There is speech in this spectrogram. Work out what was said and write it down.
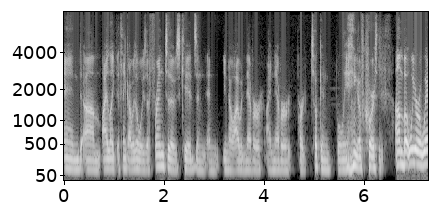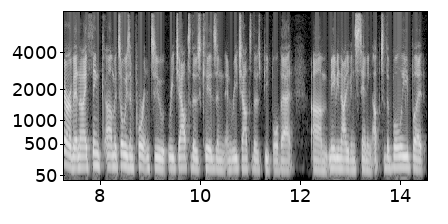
and um, I like to think I was always a friend to those kids, and and you know I would never I never partook in bullying, of course, um, but we were aware of it, and I think um, it's always important to reach out to those kids and and reach out to those people that um, maybe not even standing up to the bully, but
